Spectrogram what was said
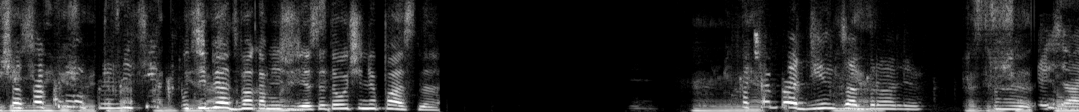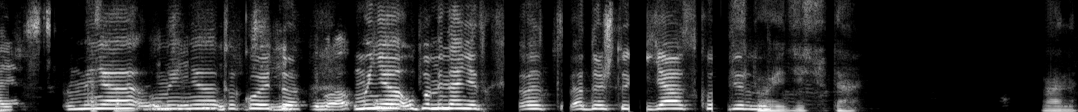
я щас ненавижу Акума этого прилетит. У тебя адмирала, два камня чудес, понимаете? это очень опасно. М, Меня Хотя бы один меня забрали. Заяц. У меня, у меня какое-то... У меня упоминание от, от одной штуки. Я скоро вернусь. Стой, иди сюда. Ладно.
